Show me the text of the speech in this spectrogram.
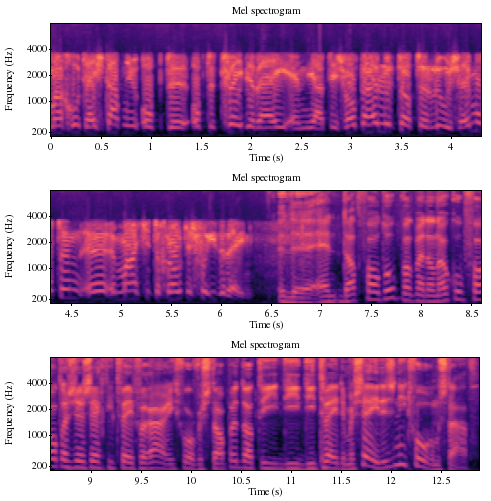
maar goed, hij staat nu op de, op de tweede rij. En ja, het is wel duidelijk dat uh, Lewis Hamilton een maatje te groot is voor iedereen. De, en dat valt op. Wat mij dan ook opvalt als je zegt die twee Ferraris voor Verstappen... dat die, die, die tweede Mercedes niet voor hem staat.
